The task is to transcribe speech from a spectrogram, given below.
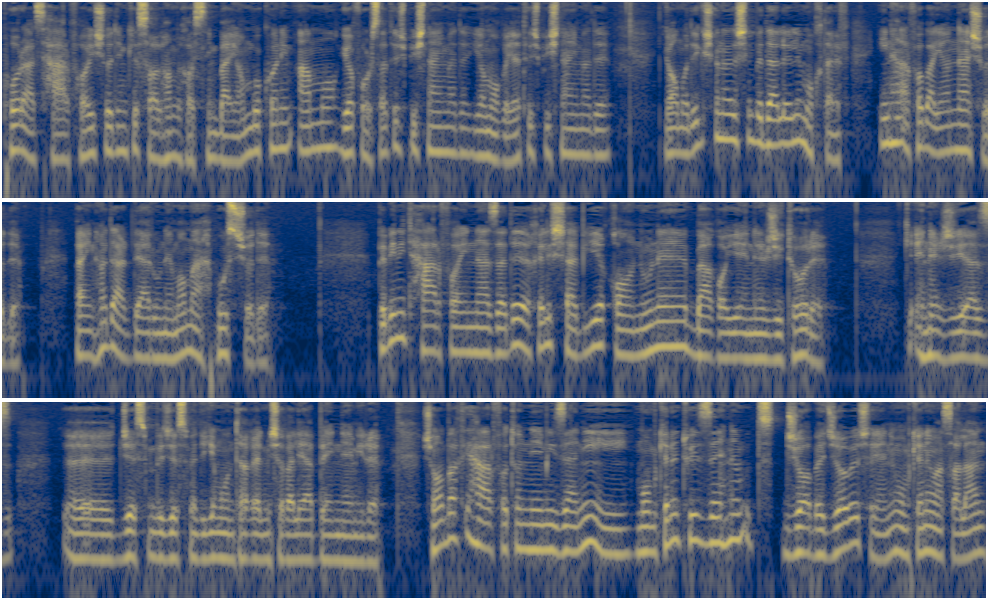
پر از حرفهایی شدیم که سالها می‌خواستیم بیان بکنیم اما یا فرصتش پیش نیامده یا موقعیتش پیش نیامده یا آمادگیشو نداشتیم. به دلایل مختلف این حرفها بیان نشده و اینها در درون ما محبوس شده. ببینید حرفای نزده خیلی شبیه قانون بقای انرژی طوره که انرژی از جسم به جسم دیگه منتقل میشه ولی از بین نمیره. شما وقتی حرفاتو نمی‌زنی ممکنه توی ذهن جابجا جا بشه. یعنی ممکنه مثلا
